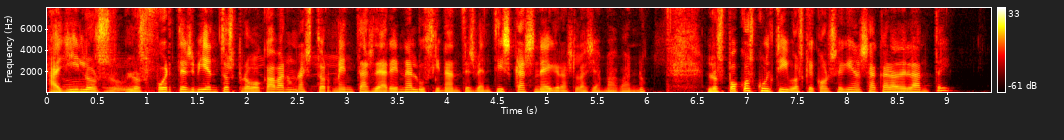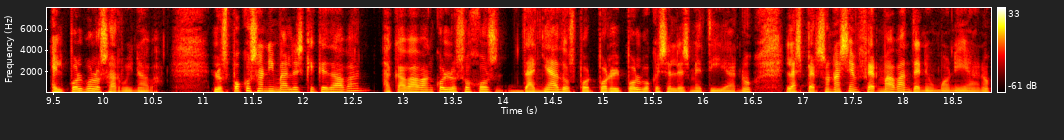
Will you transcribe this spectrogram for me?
Allí los, los fuertes vientos provocaban unas tormentas de arena alucinantes, ventiscas negras las llamaban. ¿no? Los pocos cultivos que conseguían sacar adelante el polvo los arruinaba. Los pocos animales que quedaban acababan con los ojos dañados por, por el polvo que se les metía, ¿no? Las personas se enfermaban de neumonía, ¿no?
